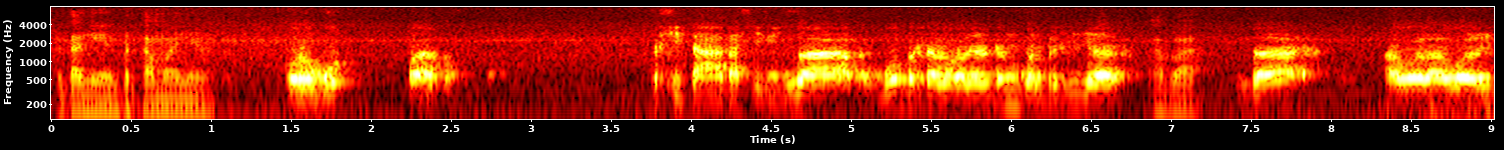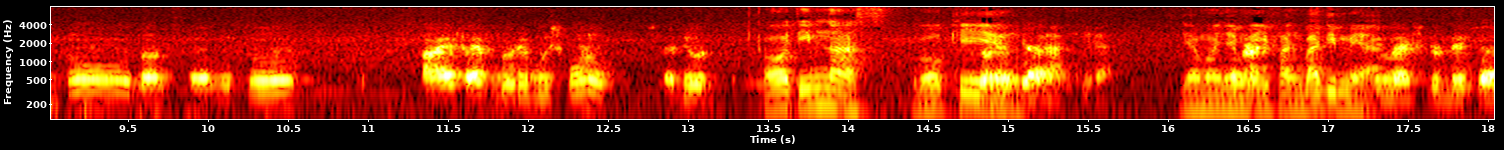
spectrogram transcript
pertandingan pertamanya. Kalau gua gua- Persitara sih kayaknya. Enggak, gua pertama kali nonton bukan Persija. apa? Enggak, awal-awal itu nonton itu AFF 2010 stadion oh timnas gokil. Timnas ya zaman zaman Ivan Badim ya timnas Indonesia.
